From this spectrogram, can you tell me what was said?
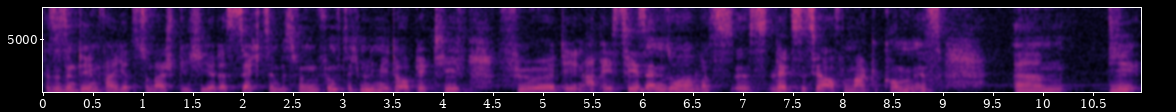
Das ist in dem Fall jetzt zum Beispiel hier das 16 bis 55 mm Objektiv für den APS-C-Sensor, was letztes Jahr auf den Markt gekommen ist. Ähm, die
